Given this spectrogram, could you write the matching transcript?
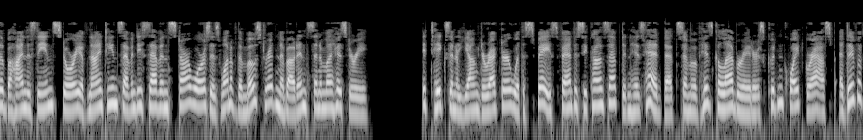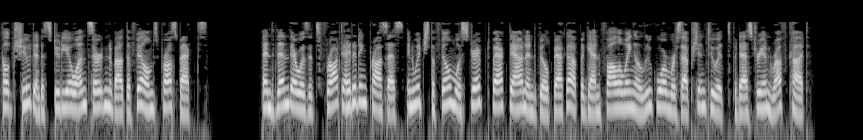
The behind-the-scenes story of 1977 Star Wars is one of the most written about in cinema history. It takes in a young director with a space fantasy concept in his head that some of his collaborators couldn't quite grasp, a difficult shoot and a studio uncertain about the film's prospects. And then there was its fraught editing process, in which the film was stripped back down and built back up again following a lukewarm reception to its pedestrian rough cut.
